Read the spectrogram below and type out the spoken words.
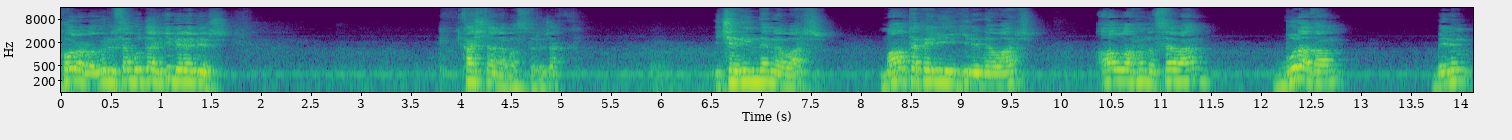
Koronavirüse bu dergi birebir. Kaç tane bastıracak? İçeriğinde ne var? Maltepe ile ilgili ne var? Allah'ını seven buradan benim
